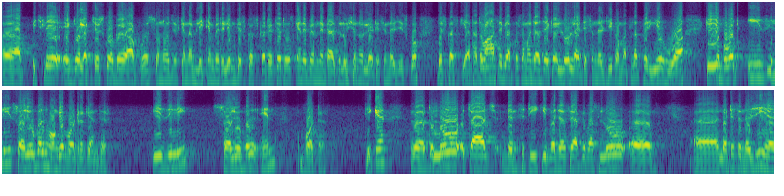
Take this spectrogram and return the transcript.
आप पिछले एक दो लेक्चर्स को अगर आप सुनो, जिसके अंदर लिथियम बेरिलियम डिस्कस कर रहे थे तो उसके अंदर भी हमने डेजोल्यूशन और लेटेस्ट एनर्जीज को डिस्कस किया था। तो वहाँ से भी आपको समझ आ जाएगा लो लेटेस्ट एनर्जी का मतलब फिर ये हुआ कि ये बहुत इजीली सोल्यूबल होंगे वाटर के अंदर ईजिली सोल्यूबल इन वाटर ठीक है? तो लो चार्ज डेंसिटी की वजह से आपके पास लो लेटेस्ट एनर्जी है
